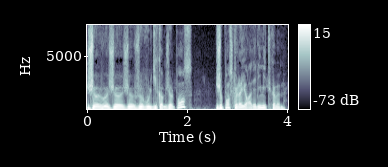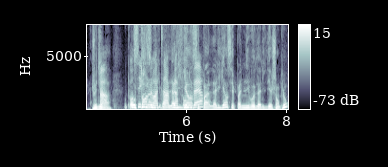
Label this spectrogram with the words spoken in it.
je, je, je, je vous le dis comme je le pense, je pense que là il y aura des limites quand même. Je veux dire, Ah, Vous pensez Autant qu'ils la ont Ligue- atteint bah, la Ligue plafond 1, de c'est pas, La Ligue 1, c'est pas le niveau de la Ligue des Champions.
